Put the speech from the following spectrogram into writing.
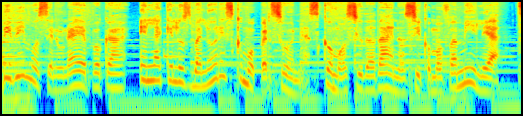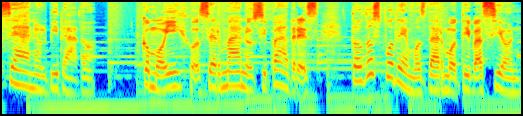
Vivimos en una época en la que los valores como personas, como ciudadanos y como familia se han olvidado. Como hijos, hermanos y padres, todos podemos dar motivación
